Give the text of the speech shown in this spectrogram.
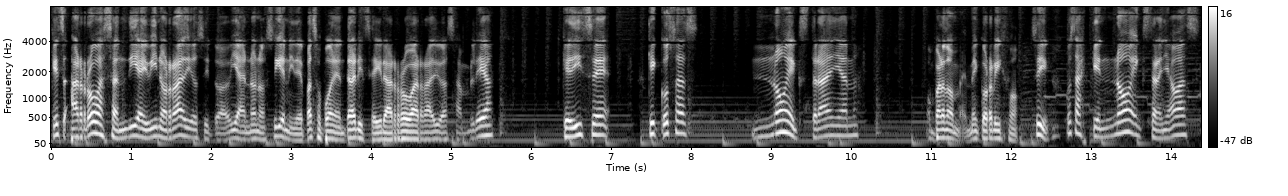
que es arroba sandía y vino radio, si todavía no nos siguen, y de paso pueden entrar y seguir arroba radio asamblea, que dice ¿Qué cosas no extrañan? O perdón, me corrijo. Sí, cosas que no extrañabas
